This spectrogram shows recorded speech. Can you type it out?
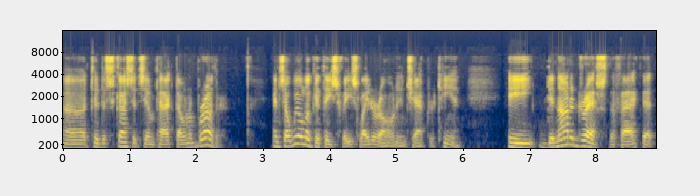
uh, to discuss its impact on a brother. And so we'll look at these feasts later on in chapter 10. He did not address the fact that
